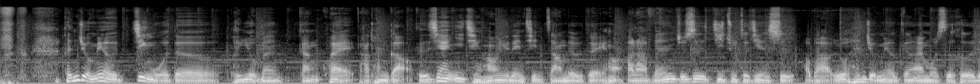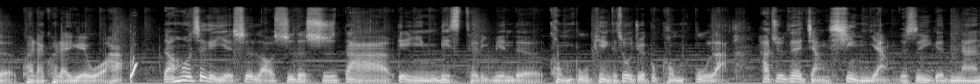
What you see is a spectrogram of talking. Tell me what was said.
很久没有进我的朋友们，赶快发通告。可是现在疫情好像有点紧张，对不对哈？好了，反正就是记住这件事，好不好？如果很久没有跟艾莫斯喝的，快来快来约我哈。然后这个也是老师的十大电影 list 里面的恐怖片，可是我觉得不恐怖啦，他就在讲信仰，就是一个男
